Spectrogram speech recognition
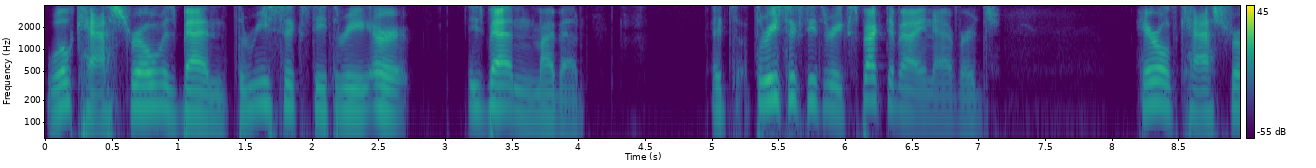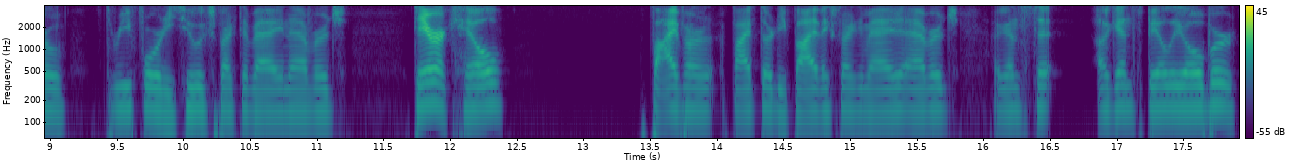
Will Castro is batting 363, or he's batting, my bad. It's 363 expected batting average. Harold Castro, 342 expected batting average. Derek Hill, 535 expected batting average against it against Bailey Ober.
